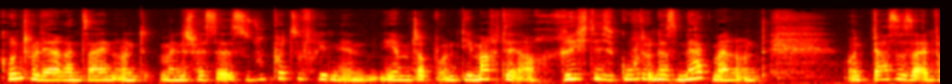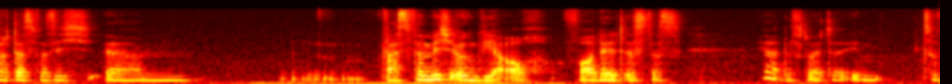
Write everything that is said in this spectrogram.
Grundschullehrerin sein und meine Schwester ist super zufrieden in ihrem Job und die macht den auch richtig gut und das merkt man und und das ist einfach das, was ich, ähm, was für mich irgendwie auch Vorbild ist, dass ja, dass Leute eben zu,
